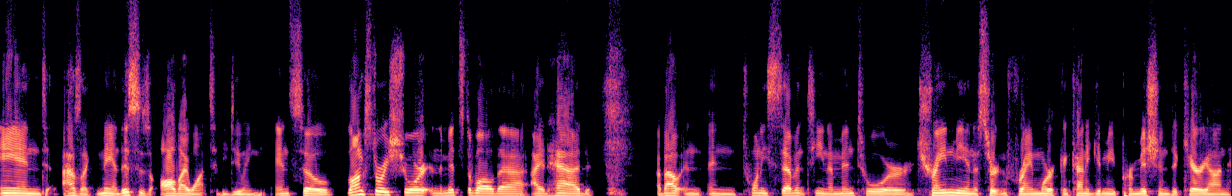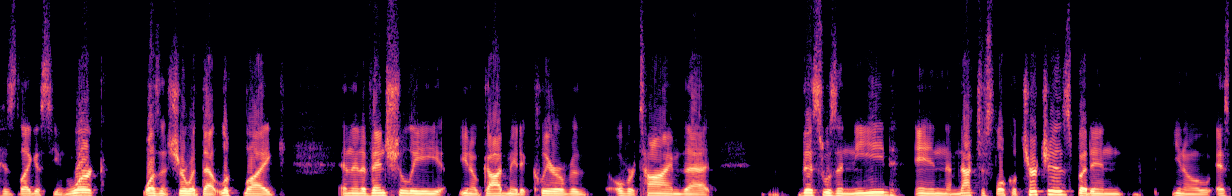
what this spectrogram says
And I was like, man, this is all I want to be doing. And so, long story short, in the midst of all that, I had had about in, in 2017 a mentor trained me in a certain framework and kind of give me permission to carry on his legacy and work. Wasn't sure what that looked like. And then eventually you know god made it clear over over time that this was a need in not just local churches but in you know as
